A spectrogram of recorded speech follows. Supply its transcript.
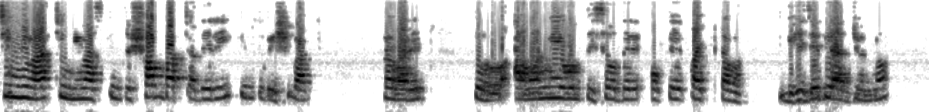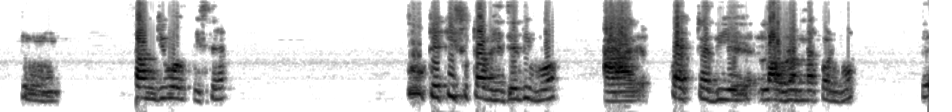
চিংড়ি মাছ চিংড়ি মাছ কিন্তু সব বাচ্চাদেরই কিন্তু বেশিরভাগ ফেভারিট তো আমার মেয়ে বলতেছে ওদের, ওকে কয়েকটা ভেজে দেওয়ার জন্য। তো সানজি বলতেছে ওকে কিছুটা ভেজে দিব আর কয়েকটা দিয়ে লাউ রান্না করব। তো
